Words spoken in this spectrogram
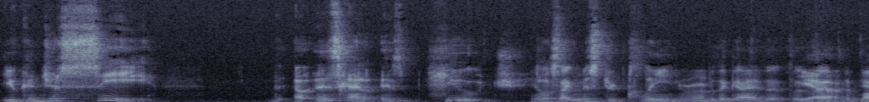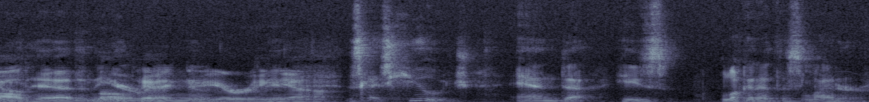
you can just see. The, oh, this guy is huge. He looks like Mr. Clean. Remember the guy that with Yeah, the, the bald yeah. head and the Bald head earring? and the earring, yeah. This guy's huge, and uh, he's looking at this letter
